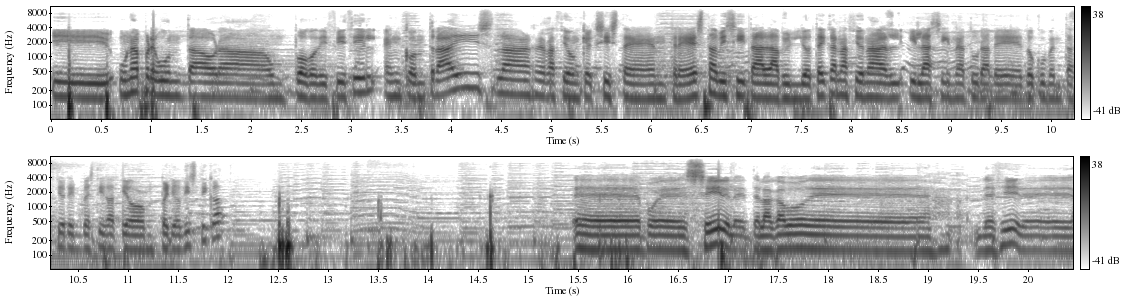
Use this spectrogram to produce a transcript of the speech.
Y una pregunta ahora un poco difícil. ¿Encontráis la relación que existe entre esta visita a la Biblioteca Nacional y la asignatura de Documentación e Investigación Periodística? Eh, pues sí, te lo acabo de decir. eh,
